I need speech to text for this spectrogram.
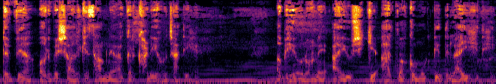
दिव्या और विशाल के सामने आकर खड़ी हो जाती है। अभी उन्होंने आयुषी की आत्मा को मुक्ति दिलाई ही थी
